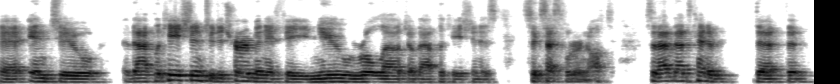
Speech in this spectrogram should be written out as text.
into the application to determine if a new rollout of the application is successful or not. So that, that's kind of the, the,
